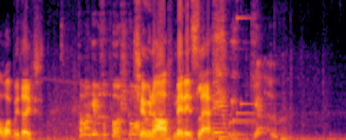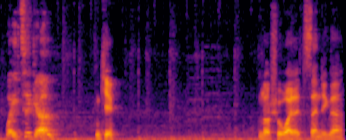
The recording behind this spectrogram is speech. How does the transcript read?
Oh, what with those Come on, give us a push. Go on. two and a half minutes left? Here we go. Way to go. Thank you. I'm not sure why that's ending there.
